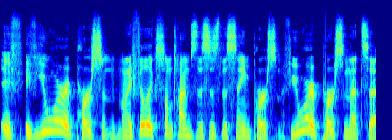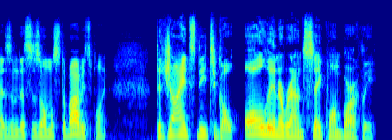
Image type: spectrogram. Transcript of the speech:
if if you are a person, and I feel like sometimes this is the same person. If you are a person that says, and this is almost to Bobby's point, the Giants need to go all in around Saquon Barkley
